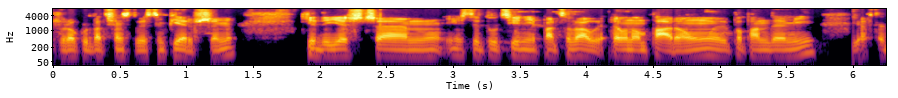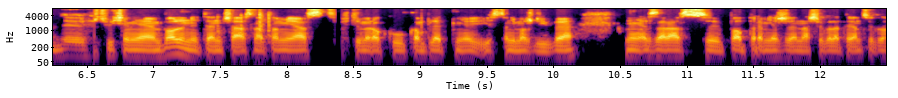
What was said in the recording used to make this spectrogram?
w roku 2021, kiedy jeszcze mm, instytucje nie pracowały pełną parą po pandemii. Ja wtedy rzeczywiście miałem wolny ten czas, natomiast w tym roku kompletnie jest to niemożliwe. Zaraz po premierze naszego latającego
